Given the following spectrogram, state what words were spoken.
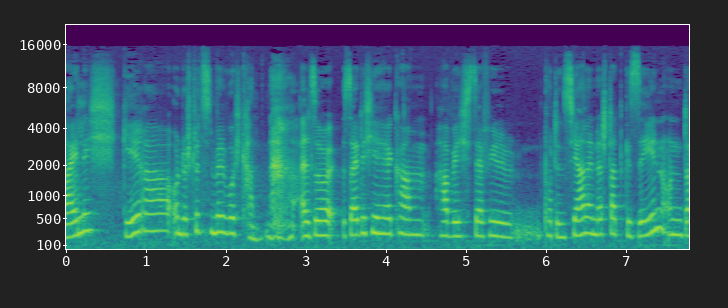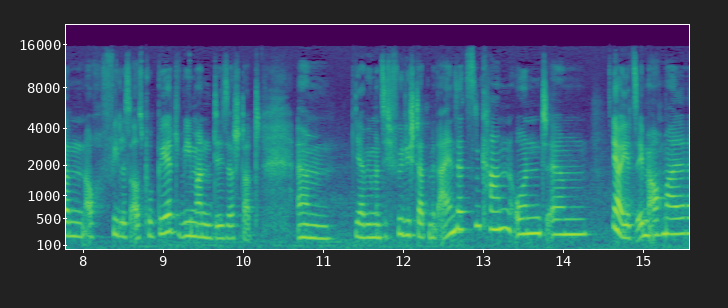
Weil ich Gera unterstützen will, wo ich kann. Also seit ich hierher kam, habe ich sehr viel Potenzial in der Stadt gesehen und dann auch vieles ausprobiert, wie man dieser Stadt, ähm, ja, wie man sich für die Stadt mit einsetzen kann und ähm, ja, jetzt eben auch mal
